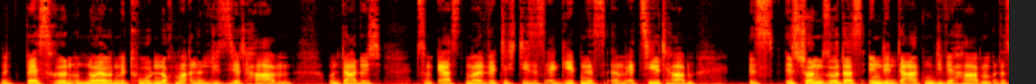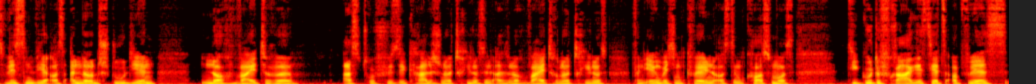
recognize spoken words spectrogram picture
mit besseren und neueren Methoden nochmal analysiert haben und dadurch zum ersten Mal wirklich dieses Ergebnis ähm, erzielt haben. Es ist schon so, dass in den Daten, die wir haben, und das wissen wir aus anderen Studien, noch weitere astrophysikalische Neutrinos sind, also noch weitere Neutrinos von irgendwelchen Quellen aus dem Kosmos. Die gute Frage ist jetzt, ob wir es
